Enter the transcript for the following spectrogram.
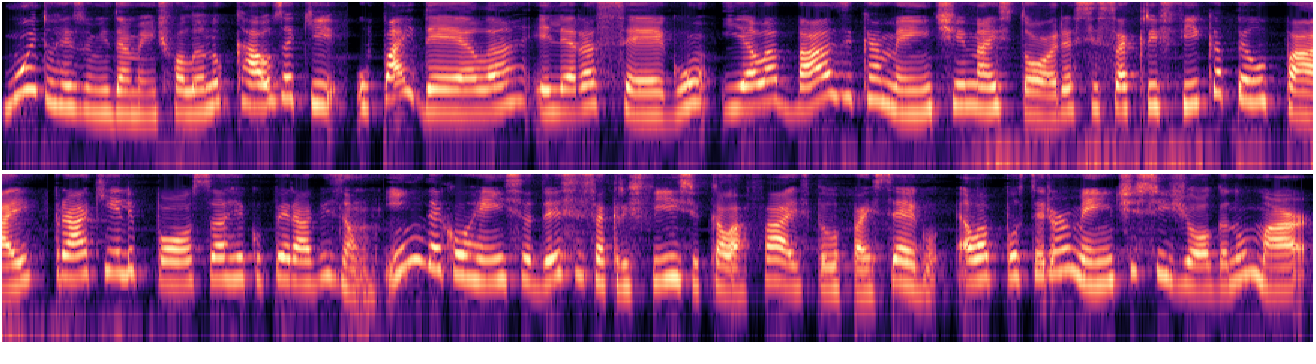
muito resumidamente falando, causa que o pai dela, ele era cego e ela basicamente na história se sacrifica pelo pai para que ele possa recuperar a visão. E em decorrência desse sacrifício que ela faz pelo pai cego, ela posteriormente se joga no mar.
